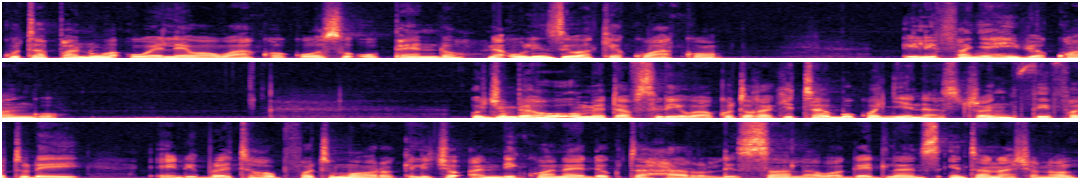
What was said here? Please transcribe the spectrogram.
kutapanua uelewa wako kuhusu upendo na ulinzi wake kwako. Ilifanya hivyo kwangu ujumbe huu umetafsiriwa kutoka kitabu kwa jina strength for today and bright hope for tomorrow kilichoandikwa naye dr harold sala wa guidelines international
